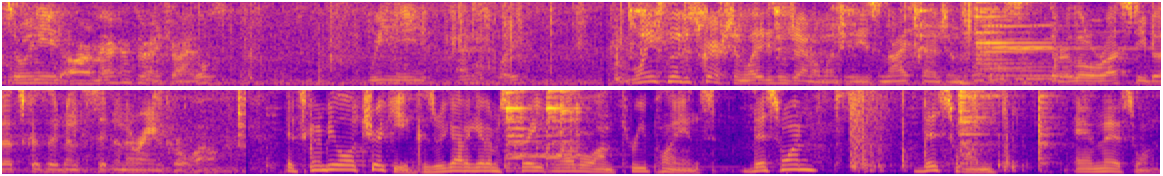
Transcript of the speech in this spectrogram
So we need our American throwing triangles. We need engine plates. Links in the description, ladies and gentlemen, to these nice engine plates. They're a little rusty, but that's because they've been sitting in the rain for a while. It's gonna be a little tricky because we gotta get them straight and level on three planes. This one, this one, and this one.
